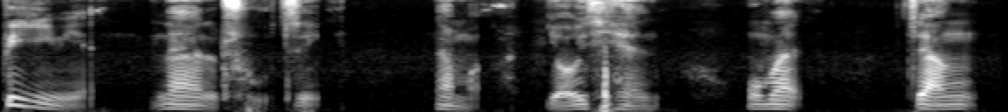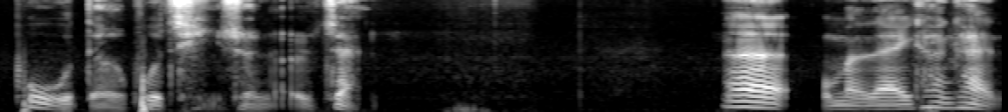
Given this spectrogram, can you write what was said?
避免那样的处境，那么有一天我们将不得不起身而战。那我们来看看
